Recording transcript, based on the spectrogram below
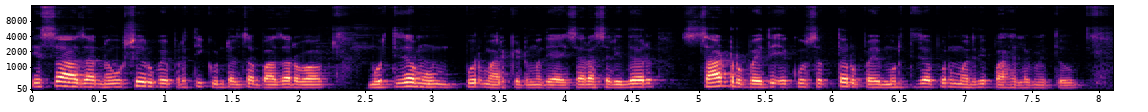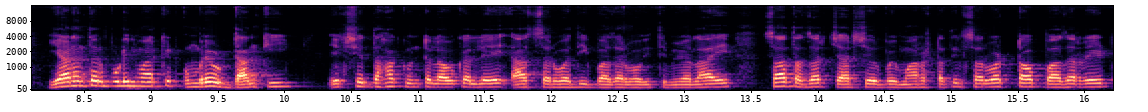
ते सहा हजार नऊशे रुपये प्रति क्विंटलचा बाजारभाव मूर्तिजापूर मार्केटमध्ये आहे. सरासरी दर साठ रुपये ते एकोणसत्तर रुपये मूर्तिजापूरमध्ये पाहायला मिळतो. यानंतर पुढील मार्केट उमरेव डांकी एकशे दहा क्विंटल अवकालले आज सर्वाधिक बाजारभाव इथे मिळाला आहे. सात हजार चारशे रुपये महाराष्ट्रातील सर्वात टॉप बाजार रेट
